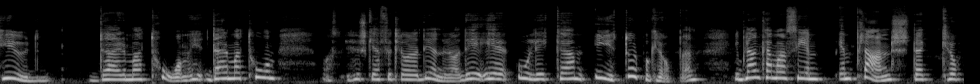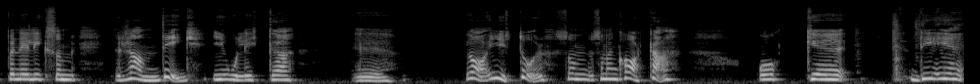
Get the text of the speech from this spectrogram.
hud dermatom. Dermatom, hur ska jag förklara det nu då? Det är olika ytor på kroppen. Ibland kan man se en, en plansch där kroppen är liksom randig i olika eh, ja, ytor, som, som en karta. Och eh, det, är,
